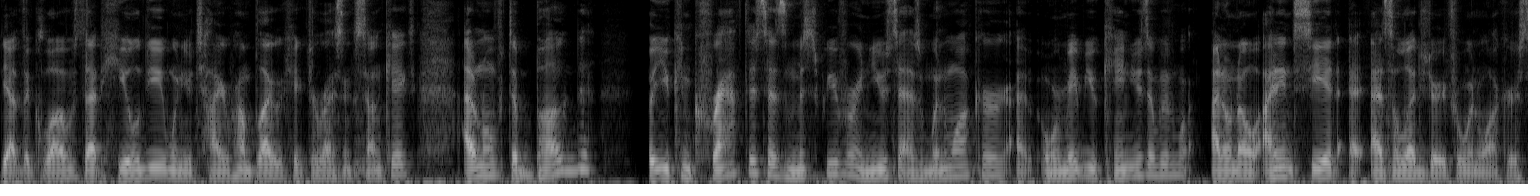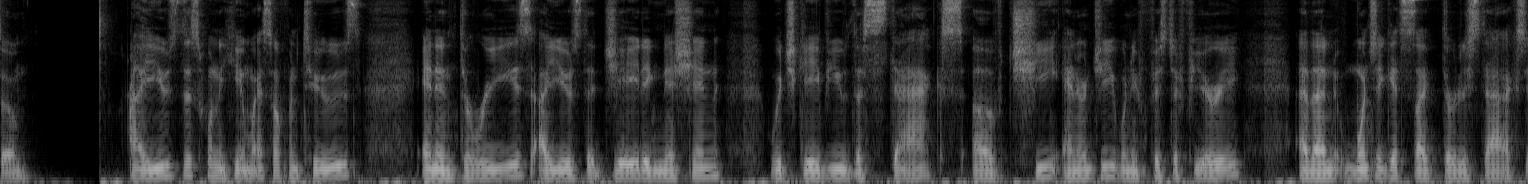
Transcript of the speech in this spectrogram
yeah the gloves that healed you when you Tiger Palm, Black kicked, or Rising Sun kicked. I don't know if it's a bugged, but you can craft this as Mistweaver and use it as Windwalker, uh, or maybe you can use it with. I don't know. I didn't see it as a legendary for Windwalker, so. I used this one to heal myself in twos, and in threes, I used the Jade Ignition, which gave you the stacks of Chi energy when you Fist of Fury. And then once it gets like 30 stacks,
